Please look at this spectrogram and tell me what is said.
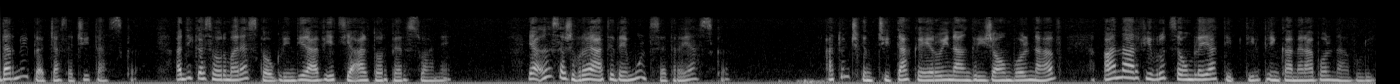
dar nu-i plăcea să citească, adică să urmărească oglindirea vieții altor persoane. Ea însă își vrea atât de mult să trăiască. Atunci când citea că eroina îngrija un bolnav, Ana ar fi vrut să umble ea tiptil prin camera bolnavului.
